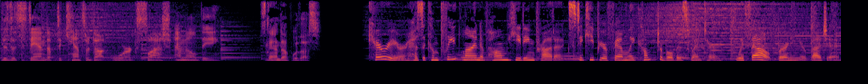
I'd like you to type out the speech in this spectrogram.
Visit standuptocancer.org slash MLB. Stand up with us. Carrier has a complete line of home heating products to keep your family comfortable this winter without burning your budget.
